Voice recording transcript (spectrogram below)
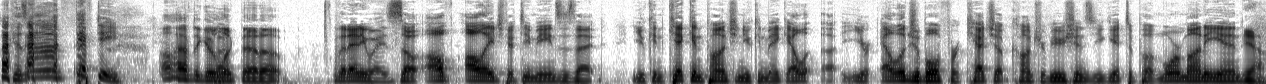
because I'm 50." I'll have to go look that up. But anyways, so all all age 50 means is that you can kick and punch, and you can make el- uh, you're eligible for catch up contributions. You get to put more money in Yeah.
